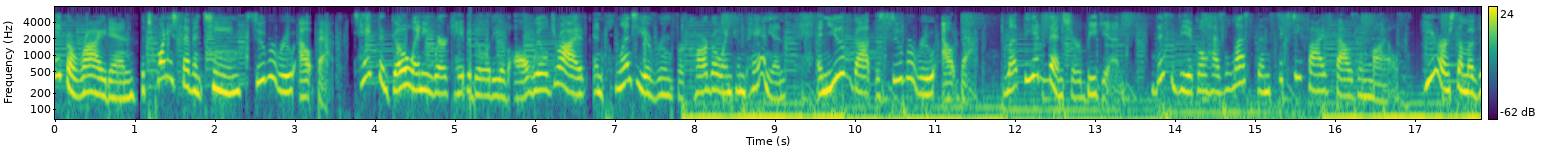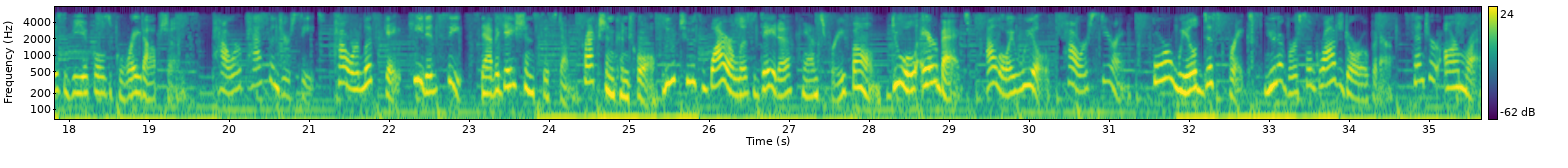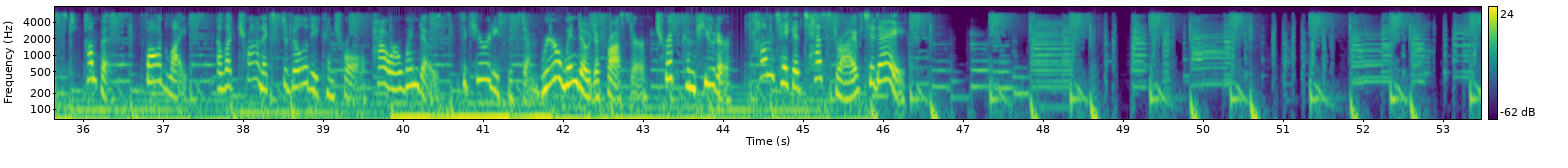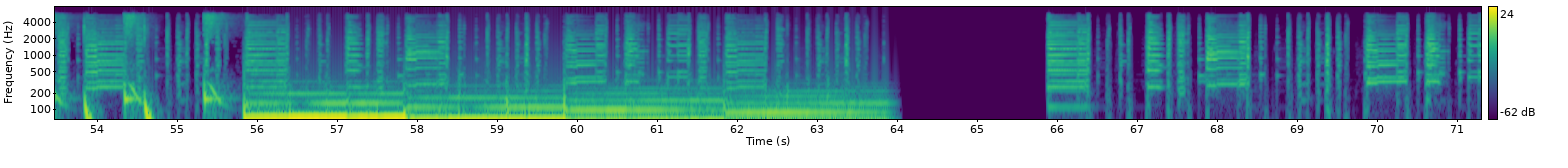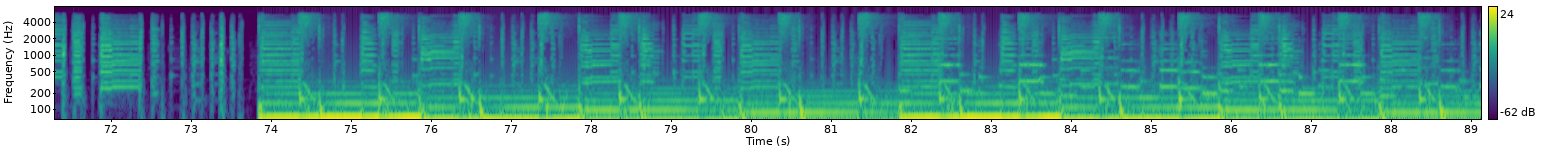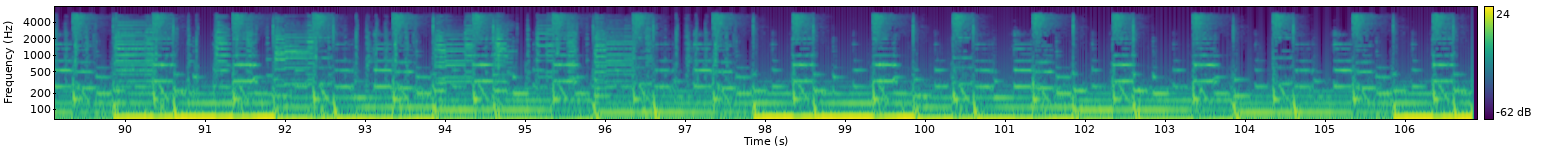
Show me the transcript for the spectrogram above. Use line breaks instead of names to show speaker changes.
Take a ride in the 2017 Subaru Outback.
Take the go anywhere capability of all-wheel drive and plenty of room for cargo and companions, and you've got the Subaru Outback. Let the adventure begin.
This vehicle has less than 65,000 miles.
Here are some of this vehicle's great options.
Power passenger seat, power liftgate, heated seats, navigation system, traction control, Bluetooth wireless data, hands-free phone, dual airbags, alloy wheels, power steering, four-wheel disc brakes, universal garage door opener, center armrest, compass, fog lights, electronic stability control, power windows, security system, rear window defroster, trip computer.
Come take a test drive today.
